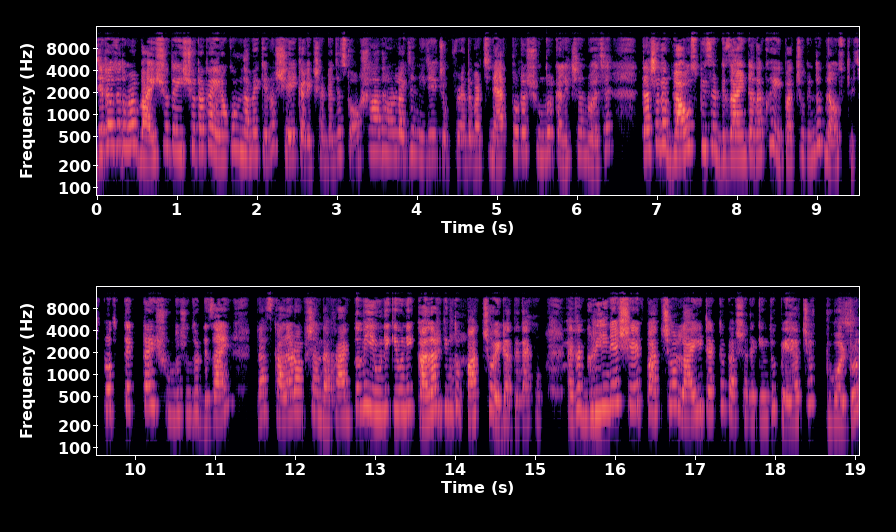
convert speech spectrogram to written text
যেটা হচ্ছে তোমার বাইশশো, তেইশশো টাকা এরকম দামে কেনো, সেই কালেকশনটা জাস্ট অসাধারণ লাগছে, নিজেই চোখ ফেরাতে পারছি না, এতটা সুন্দর কালেকশন রয়েছে। তার সাথে ব্লাউজ পিসের ডিজাইনটা দেখো, এই পাচ্ছ কিন্তু ব্লাউজ পিস প্রত্যেকটাই সুন্দর সুন্দর ডিজাইন প্লাস কালার অপশন দেখো, একদমই ইউনিক ইউনিক কালার কিন্তু পাচ্ছ এটাতে, দেখো। একটা গ্রিনের শেড পাচ্ছ লাইট একটা, তার সাথে কিন্তু পেয়ে যাচ্ছ ডুয়াল টোন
